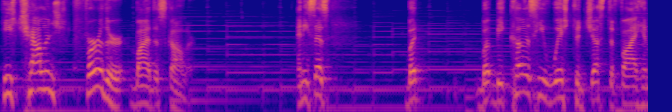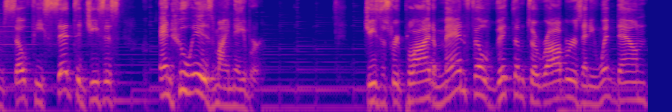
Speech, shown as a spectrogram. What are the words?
he's challenged further by the scholar. And he says, "But but because he wished to justify himself, he said to Jesus, and who is my neighbor? Jesus replied, A man fell victim to robbers, and he went down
